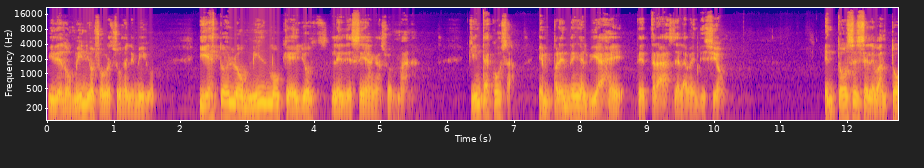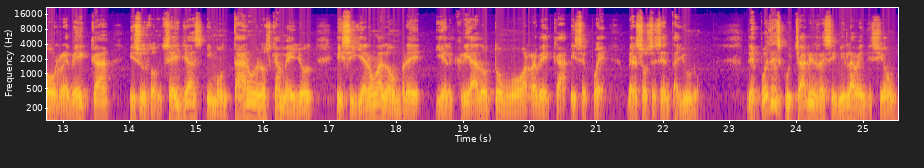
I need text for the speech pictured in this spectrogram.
y de dominio sobre sus enemigos. Y esto es lo mismo que ellos le desean a su hermana. Quinta cosa, emprenden el viaje detrás de la bendición. Entonces se levantó Rebeca y sus doncellas y montaron en los camellos y siguieron al hombre y el criado tomó a Rebeca y se fue. Verso 61. Después de escuchar y recibir la bendición,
